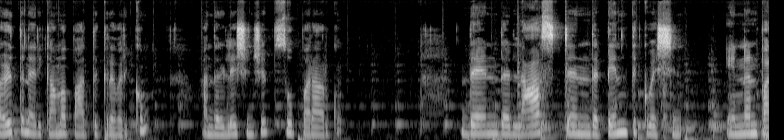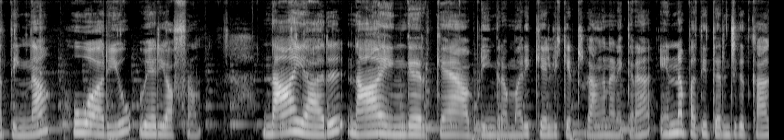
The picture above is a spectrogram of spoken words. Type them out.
கழுத்தை நெரிக்காமல் பார்த்துக்கிற வரைக்கும் அந்த ரிலேஷன்ஷிப் சூப்பராக இருக்கும். Then the last and the tenth question என்னன்னு பார்த்தீங்கன்னா who are you where you from நான் யார் நான் எங்கே இருக்கேன் அப்படிங்கிற மாதிரி கேள்வி கேட்டிருக்காங்கன்னு நினைக்கிறேன். என்னை பற்றி தெரிஞ்சுக்கிறதுக்காக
